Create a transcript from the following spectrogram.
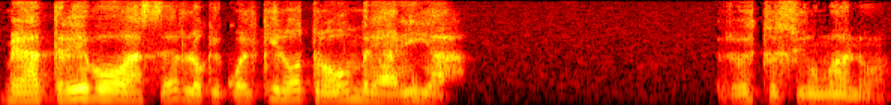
me atrevo a hacer lo que cualquier otro hombre haría. Pero esto es ser humano.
